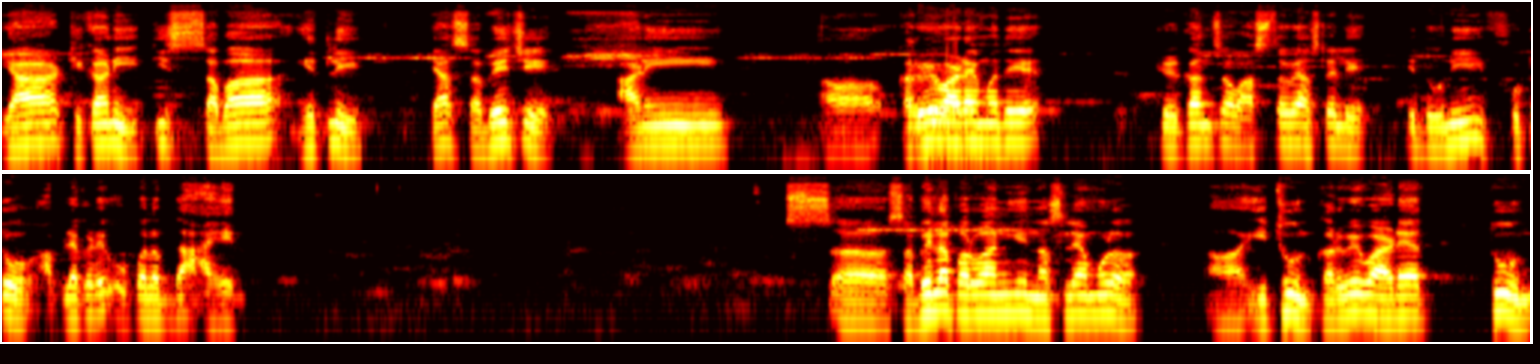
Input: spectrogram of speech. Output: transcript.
या ठिकाणी ती सभा घेतली. त्या सभेचे आणि कर्वेवाड्यामध्ये टिळकांचं वास्तव्य असलेले ते दोन्ही फोटो आपल्याकडे उपलब्ध आहेत. सभेला परवानगी नसल्यामुळं इथून कर्वेवाड्यातून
